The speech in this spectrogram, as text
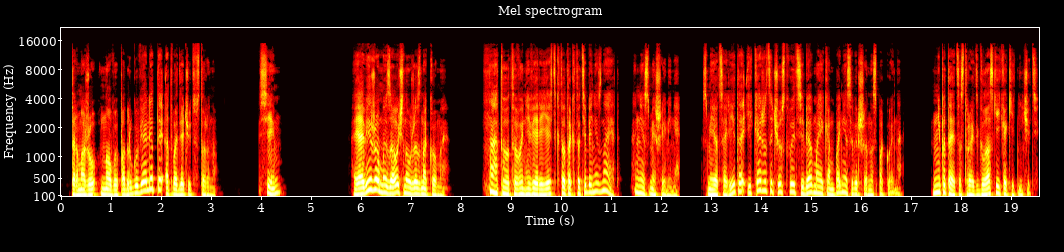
— торможу новую подругу Виолетты, отводя чуть в сторону. «Сим?» Я вижу, мы заочно уже знакомы. А тут в универе есть кто-то, кто тебя не знает. Не смеши меня. Смеется Рита и, кажется, чувствует себя в моей компании совершенно спокойно. Не пытается строить глазки и кокетничать.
